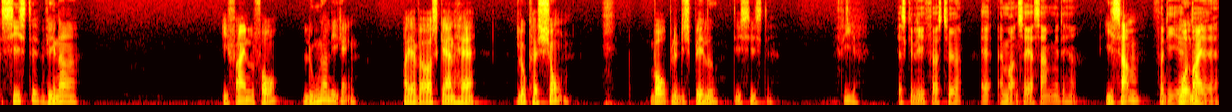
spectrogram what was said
sidste vindere i Final Four, Lunar Ligaen. Og jeg vil også gerne have lokation. Hvor blev de spillet, de sidste fire? Jeg skal lige først høre, er, er Mons og jeg sammen i det her? I er sammen? Fordi Mod at, mig. Øh,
